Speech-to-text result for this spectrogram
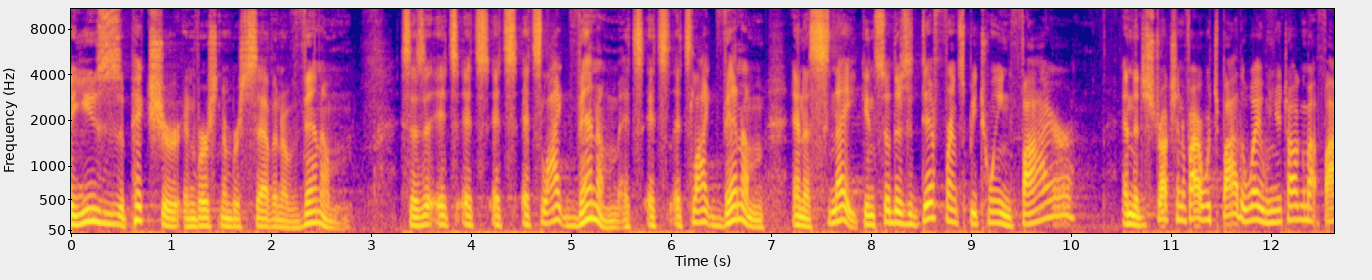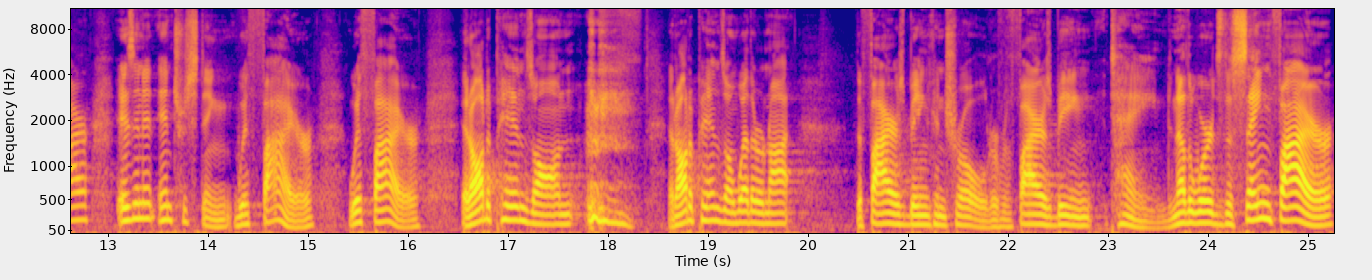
he uses a picture in verse number seven of venom. He says it's, it's, it's, it's like venom. It's, it's, it's like venom in a snake. And so there's a difference between fire and the destruction of fire, which, by the way, when you're talking about fire, isn't it interesting with fire, with fire, it all depends on, it all depends on whether or not the fire is being controlled or the fire is being tamed. In other words, the same fire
